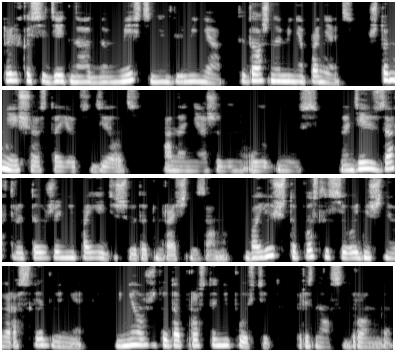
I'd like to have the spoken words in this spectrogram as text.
Только сидеть на одном месте не для меня. Ты должна меня понять. Что мне еще остается делать? Она неожиданно улыбнулась. Надеюсь, завтра ты уже не поедешь в этот мрачный замок. Боюсь, что после сегодняшнего расследования меня уже туда просто не пустят, признался Дронго.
